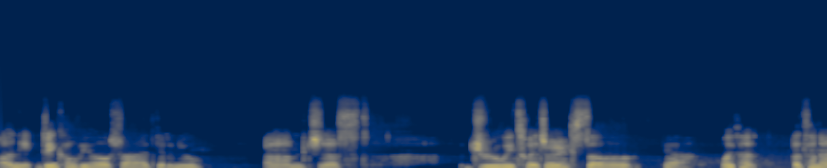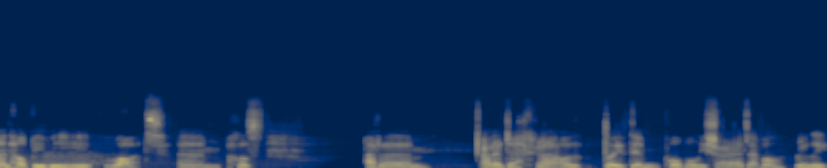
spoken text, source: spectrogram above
dwi'n cofio siarad gyda nhw um, just drwy Twitter. So yeah, oedd hyn, oedd hynna'n helpu fi lot um, achos ar y, ar y dechrau, odd doedd dim pobl i siarad efo, really,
